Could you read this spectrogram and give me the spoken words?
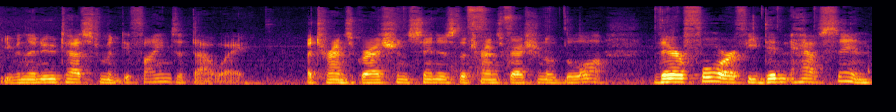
Even the New Testament defines it that way. A transgression, sin is the transgression of the law. Therefore, if he didn't have sin,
